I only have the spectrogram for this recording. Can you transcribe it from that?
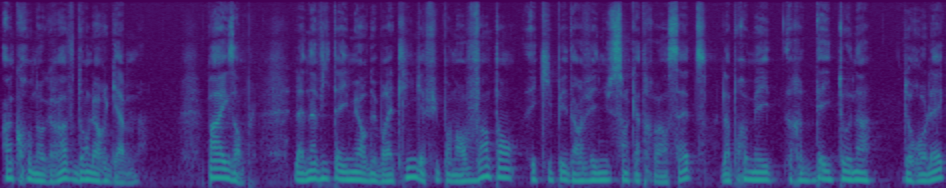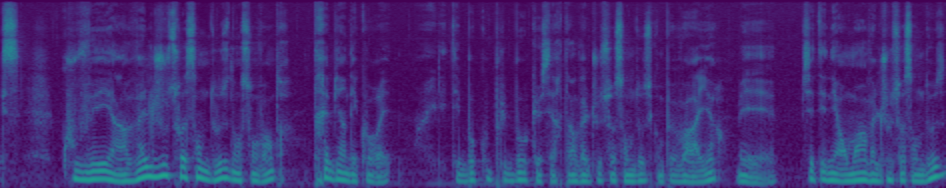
un chronographe dans leur gamme. Par exemple, la Navitimer de Breitling a fut pendant 20 ans équipée d'un Venus 187, la première Daytona de Rolex couvait un Valjoux 72 dans son ventre, très bien décoré. Il était beaucoup plus beau que certains Valjoux 72 qu'on peut voir ailleurs, mais c'était néanmoins un Valjoux 72.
